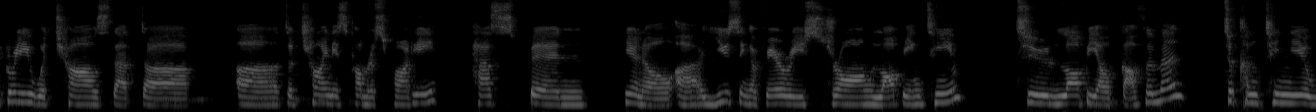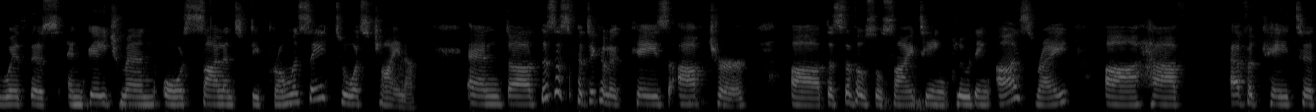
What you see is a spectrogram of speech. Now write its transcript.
agree with Charles that uh, uh, the Chinese Communist Party has been, you know, uh, using a very strong lobbying team to lobby our government to continue with this engagement or silent diplomacy towards China. And uh, this is particular case after uh, the civil society, including us, right, uh, have advocated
